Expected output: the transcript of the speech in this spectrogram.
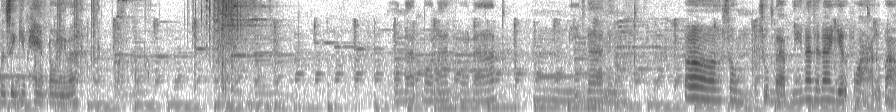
มันสียงแหบๆหน่อยปะโบนัส โบนัส โบนัสอืมมีหน้าหนึ่งเออ สุ่ม สุ่มแบบนี้น่าจะได้เยอะกว่าหรือเปล่า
